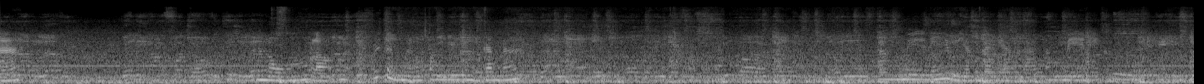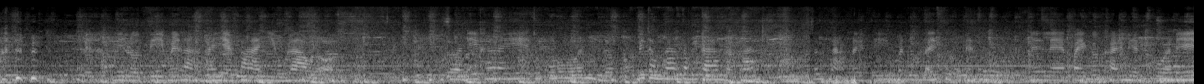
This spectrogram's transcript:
นะนมเหรอไม่แต่เหมือนตังเมเหมือนกันนะ ตังเมนี่อยู่อย่างไรอะคะตังเมนี่คือ มีโรตีไหมล่ะนายยายพาหิวเราเหรอ สวัสดีค่ะทุกคน ไม่ทำงานทำการเหรอคะฉันถามหน่อยสิมาดูไลฟ์สดเนี่ยแลไปก็ขายเรียนครัวเน่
